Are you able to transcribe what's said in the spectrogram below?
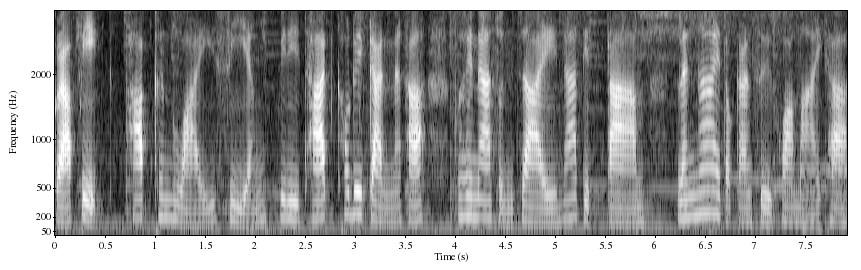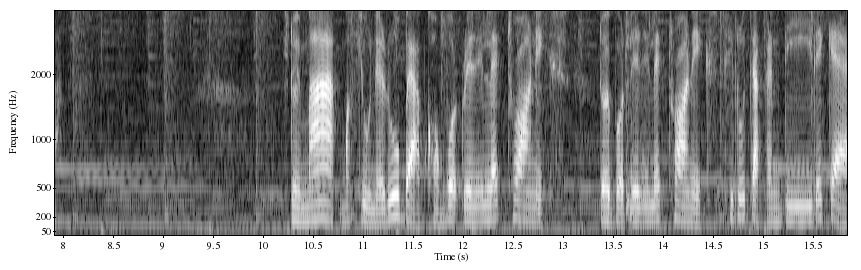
กราฟิก ภาพเคลื่อนไหว เสียง วิดีทัศน์เข้าด้วยกันนะคะ เพื่อให้น่าสนใจ น่าติดตาม และง่ายต่อการสื่อความหมายค่ะ โดยมากมักอยู่ในรูปแบบของบทเรียนอิเล็กทรอนิกส์ โดยบทเรียนอิเล็กทรอนิกส์ที่รู้จักกันดีได้แก่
